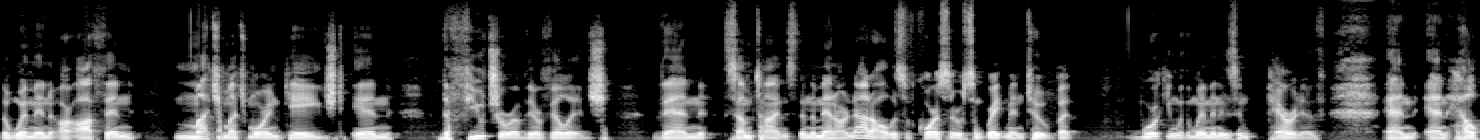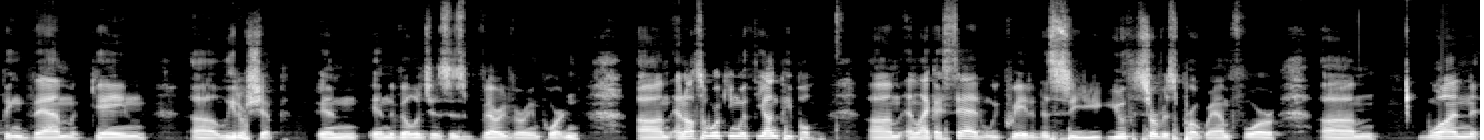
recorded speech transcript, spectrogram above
the women are often much much more engaged in the future of their village than sometimes than the men are. Not always, of course. There are some great men too, but working with women is imperative, and and helping them gain uh, leadership in in the villages is very very important, um, and also working with young people. Um, and like I said, we created this youth service program for um, one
